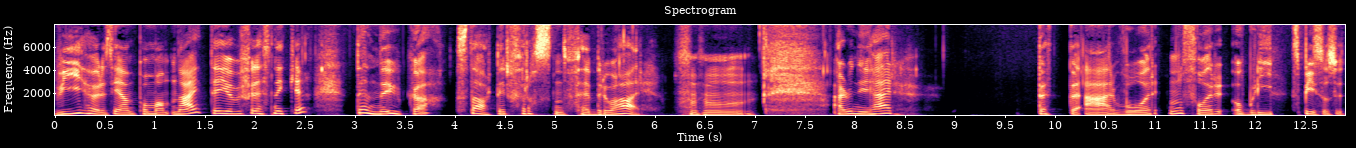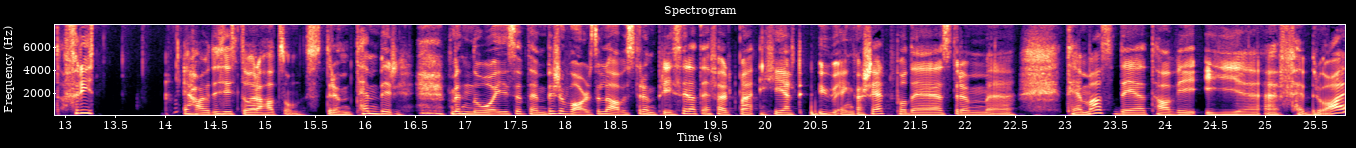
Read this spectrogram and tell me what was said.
vi høres igjen på mann... Nei, det gjør vi forresten ikke. Denne uka starter frossen februar. er du ny her? Dette er våren for å bli spise oss ut av frys. Jeg har jo de siste åra hatt sånn strømtember, men nå i september så var det så lave strømpriser at jeg følte meg helt uengasjert på det strømtemaet, så det tar vi i eh, februar.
